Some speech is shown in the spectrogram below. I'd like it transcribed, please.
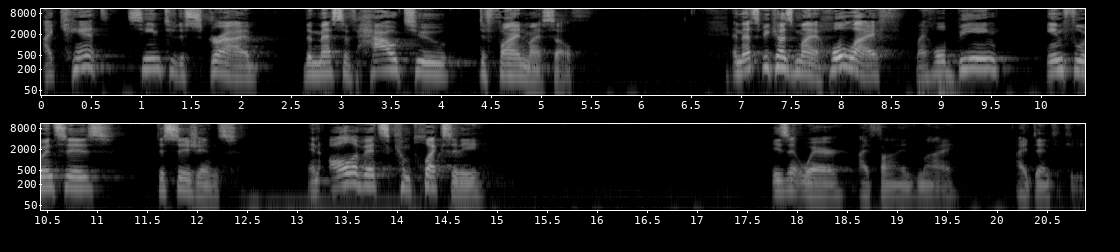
I can't seem to describe the mess of how to define myself. And that's because my whole life, my whole being influences decisions. And all of its complexity isn't where I find my identity.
